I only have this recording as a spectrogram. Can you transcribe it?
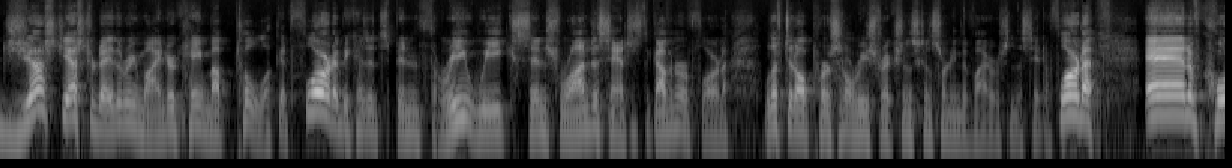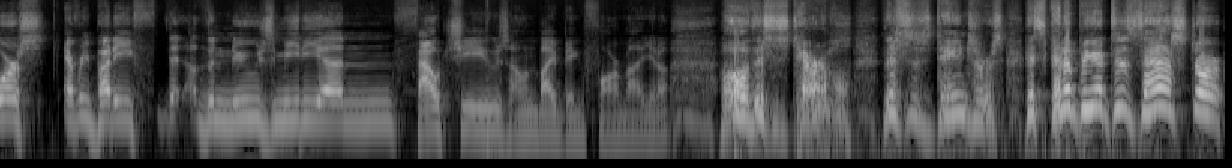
just yesterday, the reminder came up to look at Florida because it's been three weeks since Ron DeSantis, the governor of Florida, lifted all personal restrictions concerning the virus in the state of Florida. And of course, everybody, the, news media and Fauci, who's owned by Big Pharma, you know, oh, this is terrible. This is dangerous. It's going to be a disaster.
